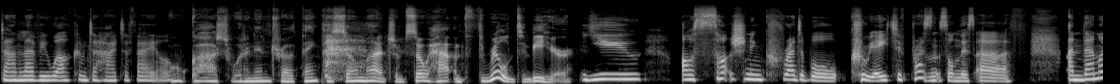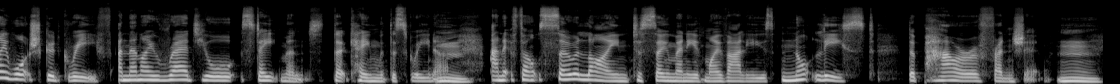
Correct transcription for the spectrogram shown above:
Dan Levy, welcome to How to Fail. Oh gosh, what an intro. Thank you so much. I'm so happy. I'm thrilled to be here. You are such an incredible creative presence on this earth. And then I watched Good Grief and then I read your statement that came with the screener. Mm. And it felt so aligned to so many of my values, not least the power of friendship mm.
